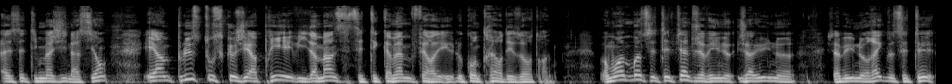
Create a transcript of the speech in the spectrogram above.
à cette imagination, et en plus, tout ce que j'ai appris, évidemment, c'était quand même faire le contraire des autres. Moi, moi, c'était bien. J'avais une, j'avais une, j'avais une règle, c'était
